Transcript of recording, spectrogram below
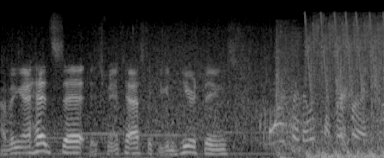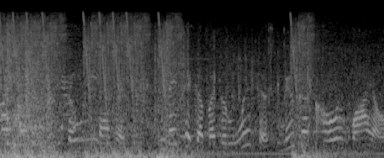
Having a headset is fantastic. You can hear things. Or for those that prefer a timeless fruit-based beverage, they pick up a delicious Nuka Cola Wild.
